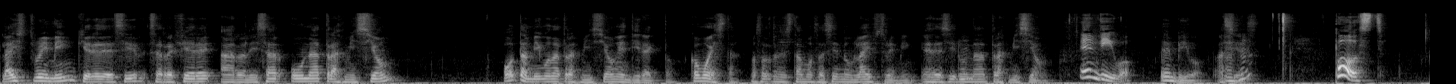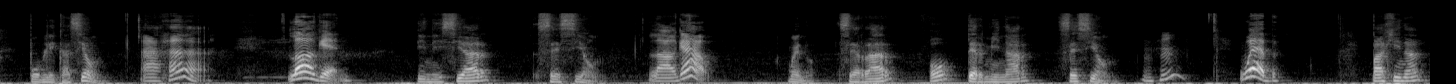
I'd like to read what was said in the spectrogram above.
live streaming quiere decir, se refiere a realizar una transmisión o también una transmisión en directo, como esta. Nosotros estamos haciendo un live streaming, es decir, una transmisión. En vivo. En vivo, así es. Post. Publicación. Ajá. Login. Iniciar sesión. Log out. Bueno, cerrar o terminar sesión. Web. Página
